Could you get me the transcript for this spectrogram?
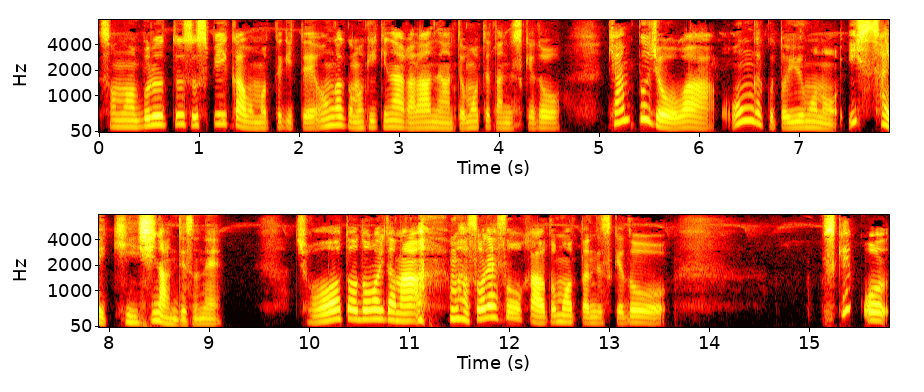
その Bluetooth スピーカーも持ってきて音楽も聴きながらなんて思ってたんですけど、キャンプ場は音楽というものを一切禁止なんですね。ちょっと驚いたな。まあ、そりゃそうかと思ったんですけど、結構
